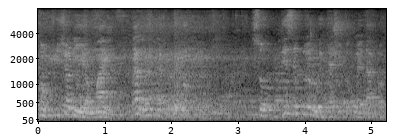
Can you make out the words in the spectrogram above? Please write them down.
confusion in your mind, that's the only that can stop you. So discipline will help you to play that up.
